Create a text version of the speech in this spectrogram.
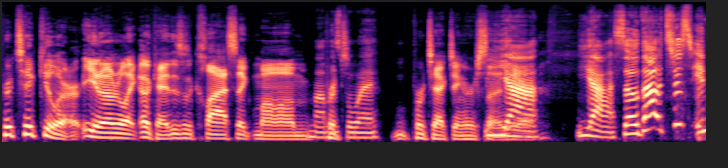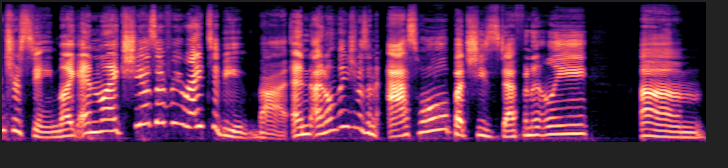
particular. You know, and we're like, okay, this is a classic mom Mama's boy. protecting her son. Yeah. here. Yeah. So that's just interesting. Like, and like she has every right to be that. And I don't think she was an asshole, but she's definitely um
